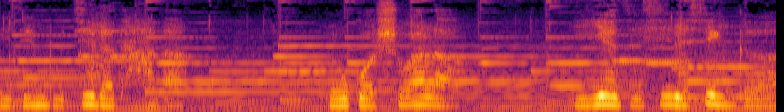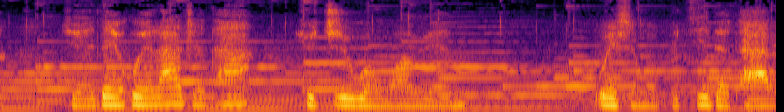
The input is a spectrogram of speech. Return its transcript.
已经不记得他了。如果说了，以叶子熙的性格，绝对会拉着他去质问王源为什么不记得他了。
